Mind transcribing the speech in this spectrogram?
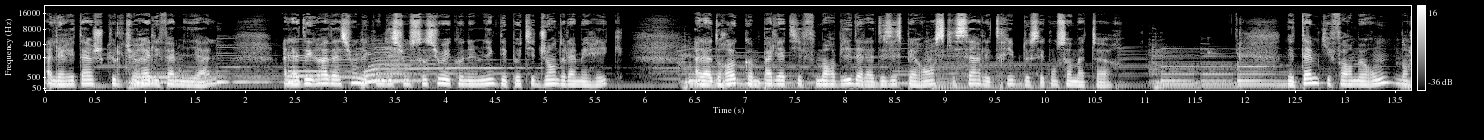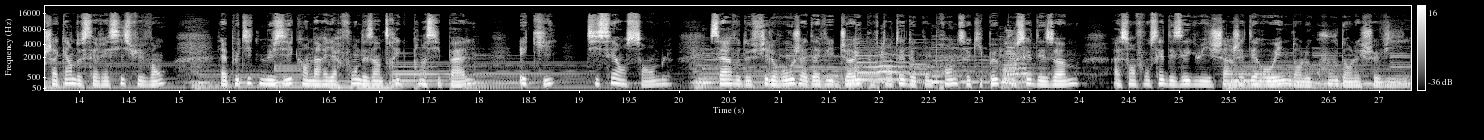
à l'héritage culturel et familial, à la dégradation des conditions socio-économiques des petites gens de l'Amérique, à la drogue comme palliatif morbide à la désespérance qui serre les tripes de ses consommateurs. Des thèmes qui formeront, dans chacun de ces récits suivants, la petite musique en arrière-fond des intrigues principales et qui, tissés ensemble, servent de fil rouge à David Joy pour tenter de comprendre ce qui peut pousser des hommes à s'enfoncer des aiguilles chargées d'héroïne dans le cou ou dans les chevilles.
